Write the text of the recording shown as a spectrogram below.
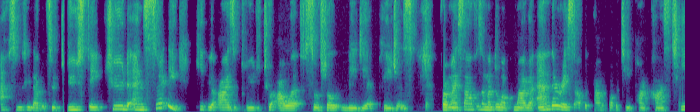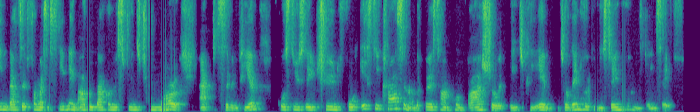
absolutely love it. So do stay tuned and certainly keep your eyes glued to our social media pages. From myself Zamantungwa Khumalo and the rest of the private property podcast team that's it from us this evening. I'll be back on the screens tomorrow at 7 p.m of course do stay tuned for Esty Clarkson on the first time home buyer show at 8 p.m until then hoping you're staying home and staying safe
